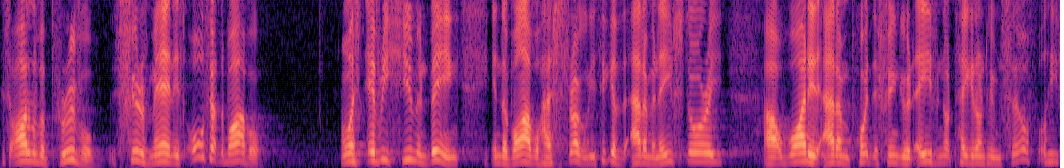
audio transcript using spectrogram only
This idol of approval, this fear of man, is all throughout the Bible. Almost every human being in the Bible has struggled. You think of the Adam and Eve story. Uh, why did Adam point the finger at Eve and not take it onto himself? Well, he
